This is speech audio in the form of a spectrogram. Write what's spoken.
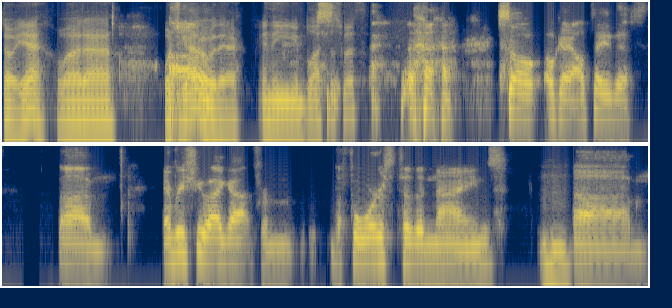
So yeah, what uh, what you got Um, over there? Anything you can bless us with? so okay, I'll tell you this. Um, every shoe I got from the fours to the nines. hmm Um,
